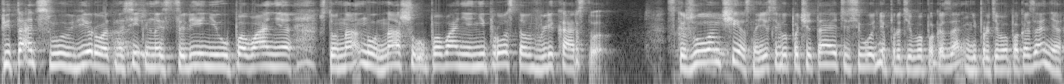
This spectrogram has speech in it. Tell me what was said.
питать свою веру относительно исцеления и упования, что на, ну, наше упование не просто в лекарствах. Скажу вам честно, если вы почитаете сегодня противопоказания, не противопоказания,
